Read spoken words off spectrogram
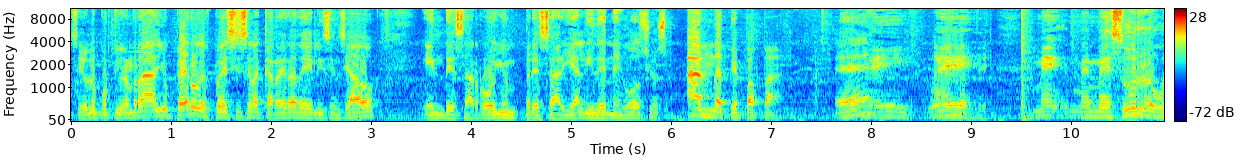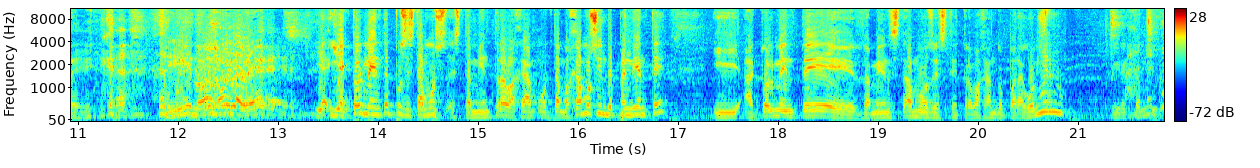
se dio la oportunidad en radio, pero después hice la carrera de licenciado en desarrollo empresarial y de negocios. Ándate, papá. ¿Eh? Ándate. Me, me, me zurro, güey. Sí, no, no, ya ves. Y, y actualmente pues estamos, es- también trabajamos, trabajamos independiente y actualmente también estamos este, trabajando para gobierno directamente.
